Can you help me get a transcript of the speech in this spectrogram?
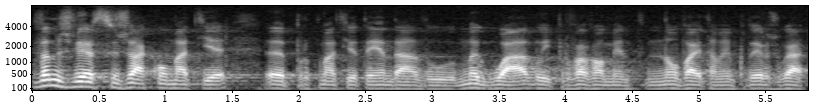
Vamos ver se já com Mathieu, porque Mathieu tem andado magoado e provavelmente não vai também poder jogar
